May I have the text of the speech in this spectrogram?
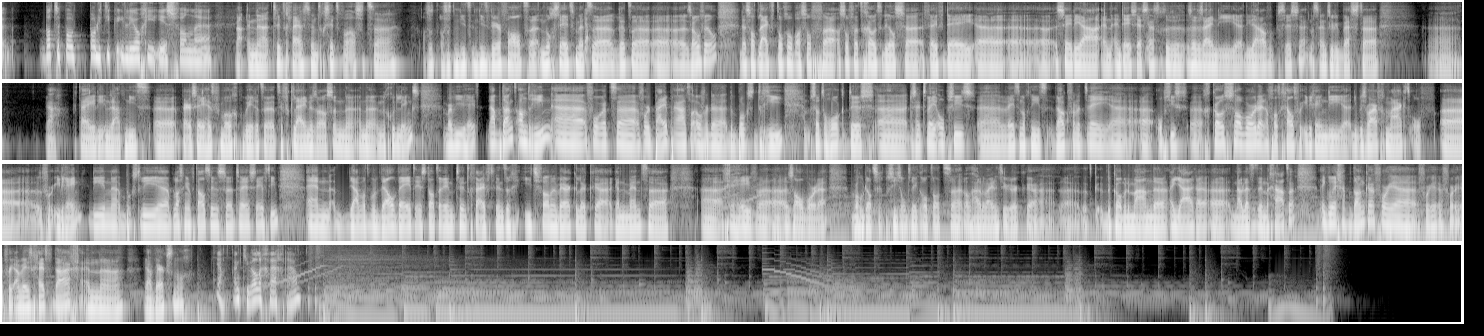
wat de po politieke ideologie is van. nou, in 2025 zitten we als het als het, als het niet, niet weer valt, uh, nog steeds met ja. uh, Rutte uh, zoveel. Dus dat lijkt er toch op alsof, alsof het grotendeels VVD, CDA en, en D66 ja. zullen zijn die, die daarover beslissen. En dat zijn natuurlijk best ja, partijen die inderdaad niet uh, per se het vermogen proberen te, te verkleinen, zoals een, een, een GroenLinks. Maar wie weet. Nou, bedankt Andrien voor, het, voor het bijpraten over de, de box 3. Zo te horen dus, er zijn twee opties. we weten nog niet welke van de twee opties gekozen zal worden. En of dat geldt voor iedereen die, die bezwaar heeft gemaakt of voor iedereen die in box 3 belasting heeft betaald sinds 2017. En ja, wat we wel weten is dat er in 2025 iets van een werkelijk rendement uh, geheven zal worden. Maar hoe dat zich precies ontwikkelt, dat, dat houden wij natuurlijk de komende maanden en jaren nauwlettend in de gaten. Ik wil je graag bedanken voor je, voor je, voor je, voor je aanwezigheid vandaag. En ja, werk ze nog. Ja, dankjewel. Graag gedaan.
